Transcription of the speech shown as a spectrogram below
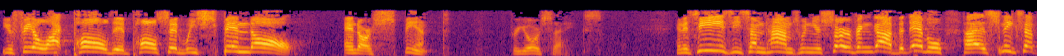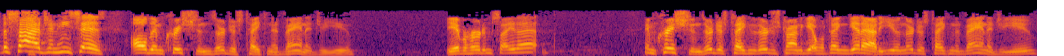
You feel like Paul did. Paul said, We spend all and are spent for your sakes. And it's easy sometimes when you're serving God. The devil uh, sneaks up beside you and he says, All them Christians, they're just taking advantage of you. You ever heard him say that? Them Christians, they're just taking, they're just trying to get what they can get out of you and they're just taking advantage of you.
